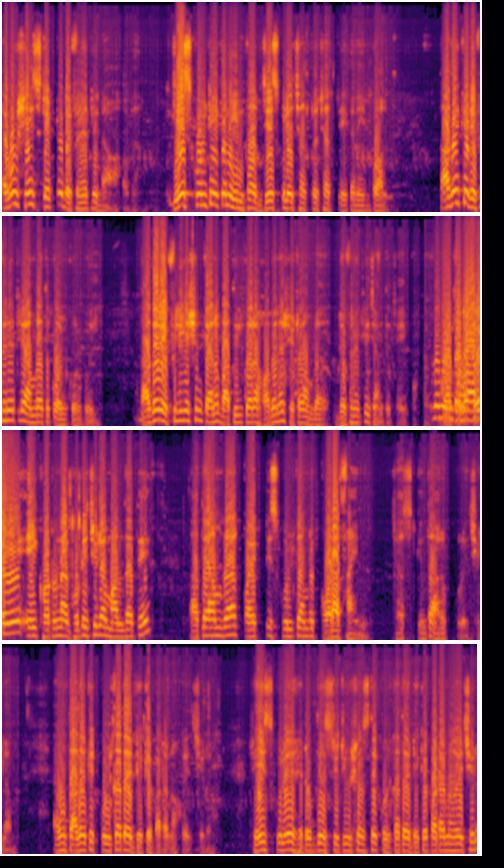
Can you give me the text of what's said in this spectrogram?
এবং সেই স্টেপটা ডেফিনেটলি নেওয়া হবে। যে স্কুলটি এখানে ইনভলভ যে স্কুলের ছাত্রছাত্রী এখানে ইনভলভ তাদেরকে ডেফিনেটলি আমরা তো কল করবই। তাদের এফিলিয়েশন কেন বাতিল করা হবে না, সেটাও আমরা ডেফিনেটলি জানতে চাইব। গতবারে এই ঘটনা ঘটেছিল মালদাতে, তাতে আমরা কয়েকটি স্কুলকে আমরা কড়া ফাইন জাস্ট কিন্তু আরোপ করেছিলাম। এবং তাদেরকে কলকাতায় ডেকে পাঠানো হয়েছিল। সেই স্কুলের হেড অফ দ্য ইনস্টিটিউশনসকে কলকাতায় ডেকে পাঠানো হয়েছিল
